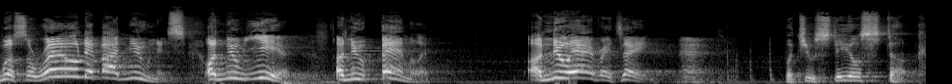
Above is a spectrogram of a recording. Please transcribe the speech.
we're surrounded by newness, a new year, a new family, a new everything. Amen. But you still stuck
